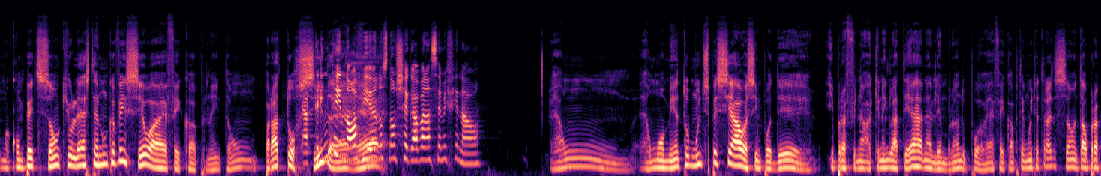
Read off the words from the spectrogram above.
Uma competição que o Leicester nunca venceu a FA Cup, né? Então, pra Há torcida. 39 é, anos não chegava na semifinal. É um, é um momento muito especial, assim, poder ir pra final. Aqui na Inglaterra, né? Lembrando, pô, a FA Cup tem muita tradição e tal. Pra,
